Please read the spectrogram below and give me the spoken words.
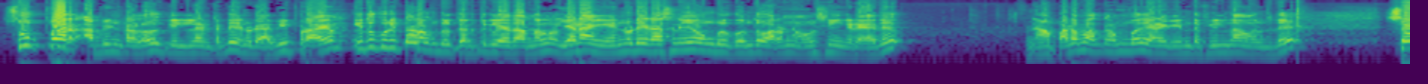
சூப்பர் அப்படின்ற அளவுக்கு இல்லைன்றது என்னுடைய அபிப்பிராயம். இது குறித்தான உங்களுக்கு கருத்துக்கள் எதாக இருந்தாலும் ஏன்னா என்னுடைய ரசனையும் உங்களுக்கு வந்து வரணும் அவசியம் கிடையாது. நான் படம் பார்க்கும்போது எனக்கு இந்த ஃபீல் தான் வந்து ஸோ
